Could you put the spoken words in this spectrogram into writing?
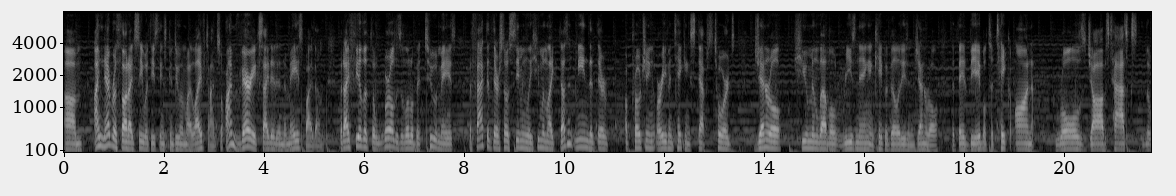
Um, I never thought I'd see what these things can do in my lifetime. So I'm very excited and amazed by them. But I feel that the world is a little bit too amazed. The fact that they're so seemingly human like doesn't mean that they're approaching or even taking steps towards general human level reasoning and capabilities in general, that they'd be able to take on roles, jobs, tasks the,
